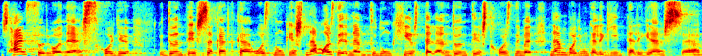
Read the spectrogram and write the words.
És hányszor van ez, hogy döntéseket kell hoznunk, és nem azért nem tudunk hirtelen döntést hozni, mert nem vagyunk elég intelligensek,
